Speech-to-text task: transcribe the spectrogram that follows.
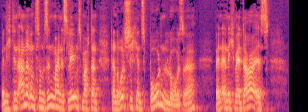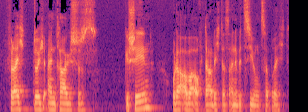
Wenn ich den anderen zum Sinn meines Lebens mache, dann, dann rutsche ich ins Bodenlose, wenn er nicht mehr da ist. Vielleicht durch ein tragisches Geschehen oder aber auch dadurch, dass eine Beziehung zerbricht.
